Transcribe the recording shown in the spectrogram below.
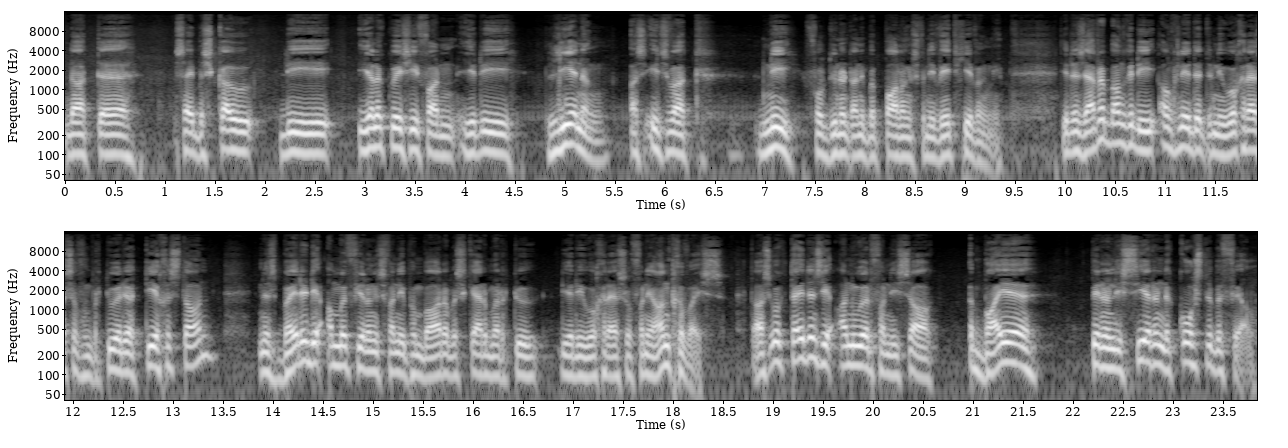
dat uh, sy beskou die hele kwessie van hierdie lening as iets wat nie voldoen aan die bepalinge van die wetgewing nie. Die Reservebank het die aangeleentheid in die Hooggeregshof van Pretoria teëgestaan en is beide die aanbevelings van die openbare beskermer toe deur die Hooggeregshof van die hand gewys. Daar's ook tydens die aanhoor van die saak 'n baie penaliserende kostebevel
